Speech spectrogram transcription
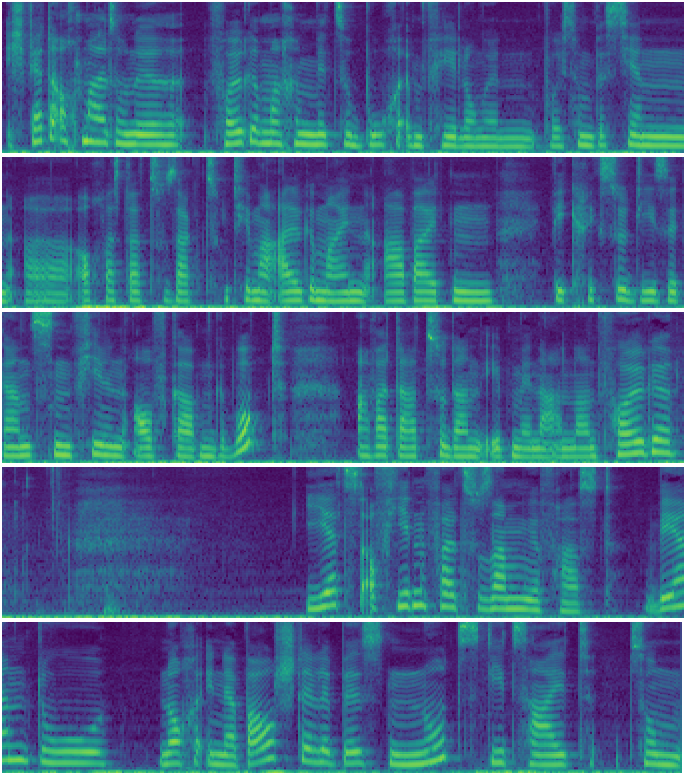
Ich werde auch mal so eine Folge machen mit so Buchempfehlungen, wo ich so ein bisschen äh, auch was dazu sage zum Thema allgemein Arbeiten. Wie kriegst du diese ganzen vielen Aufgaben gewuppt? Aber dazu dann eben in einer anderen Folge. Jetzt auf jeden Fall zusammengefasst. Während du noch in der Baustelle bist, nutzt die Zeit zum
